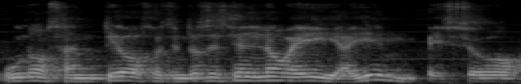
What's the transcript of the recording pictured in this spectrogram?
unos anteojos, entonces él no veía y empezó,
